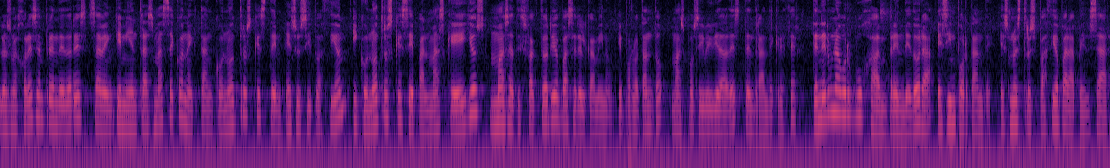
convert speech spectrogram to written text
Los mejores emprendedores saben que mientras más se conectan con otros que estén en su situación y con otros que sepan más que ellos, más satisfactorio va a ser el camino y por lo tanto más posibilidades tendrán de crecer. Tener una burbuja emprendedora es importante, es nuestro espacio para pensar,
